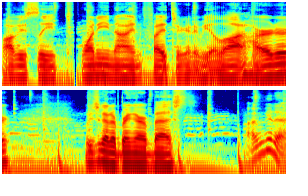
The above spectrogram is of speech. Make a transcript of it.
obviously, 29 fights are going to be a lot harder. We just got to bring our best. I'm going to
